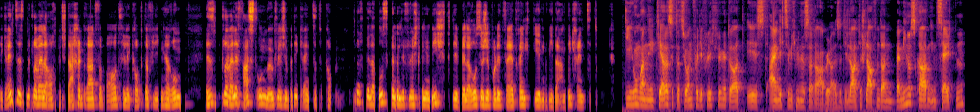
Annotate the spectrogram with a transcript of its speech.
Die Grenze ist mittlerweile auch mit Stacheldraht verbaut, Helikopter fliegen herum. Es ist mittlerweile fast unmöglich, über die Grenze zu kommen. Nach Belarus können die Flüchtlinge nicht. Die belarussische Polizei drängt jeden wieder an die Grenze zurück. Die humanitäre Situation für die Flüchtlinge dort ist eigentlich ziemlich miserabel. Also die Leute schlafen dann bei Minusgraden in Zelten,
